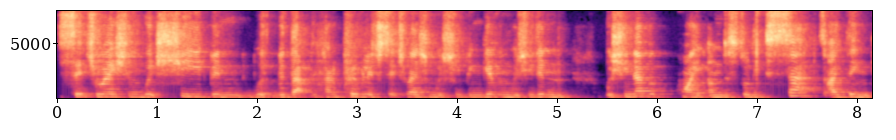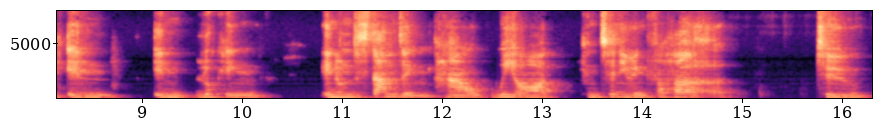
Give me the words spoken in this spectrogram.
situation which she'd been with, with, that kind of privileged situation which she'd been given which she didn't which she never quite understood except i think in in looking in understanding how we are continuing for her to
